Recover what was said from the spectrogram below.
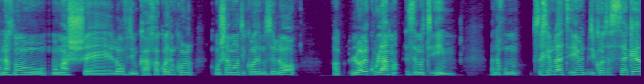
אנחנו ממש אה, לא עובדים ככה. קודם כל, כמו שאמרתי קודם, זה לא, לא לכולם זה מתאים. אנחנו צריכים להתאים את בדיקות הסקר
